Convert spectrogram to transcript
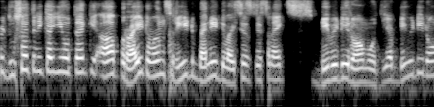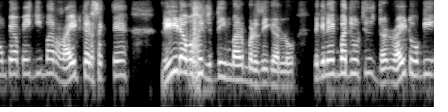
फिर दूसरा तरीका ये होता है कि आप write once read many devices जिस तरह एक डीवीडी रोम होती है। अब डीवीडी रोम पे आप एक ही बार राइट कर सकते हैं। रीड आप उसे जितनी बार मर्ज़ी कर लो। लेकिन एक बार जो चीज़ राइट होगी,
